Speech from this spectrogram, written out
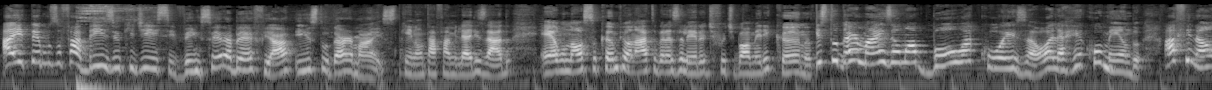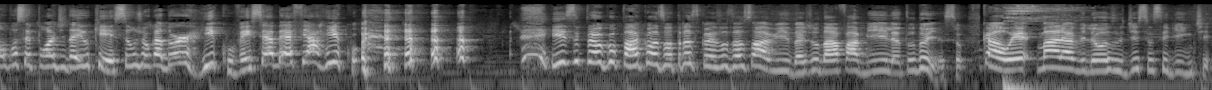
Aí temos o Fabrício que disse: vencer a BFA e estudar mais. Quem não tá familiarizado, é o nosso Campeonato Brasileiro de Futebol Americano. Estudar mais é uma boa coisa, olha, recomendo. Afinal, você pode daí o quê? Ser um jogador rico, vencer a BFA rico. e se preocupar com as outras coisas da sua vida, ajudar a família, tudo isso. O Cauê, maravilhoso, disse o seguinte:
